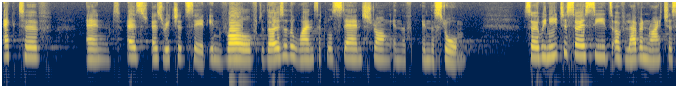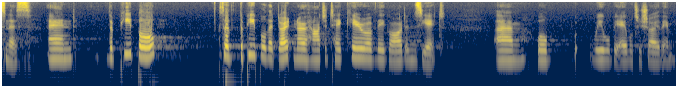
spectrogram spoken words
active, and as, as Richard said, involved, those are the ones that will stand strong in the, in the storm. So we need to sow seeds of love and righteousness. And the people, so the people that don't know how to take care of their gardens yet, um, will, we will be able to show them.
